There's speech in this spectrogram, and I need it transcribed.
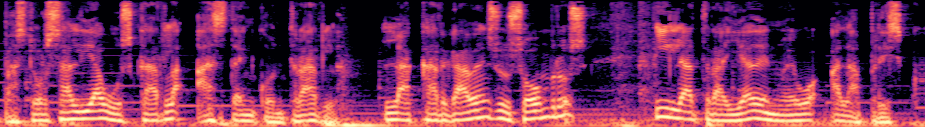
pastor salía a buscarla hasta encontrarla, la cargaba en sus hombros y la traía de nuevo al aprisco.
